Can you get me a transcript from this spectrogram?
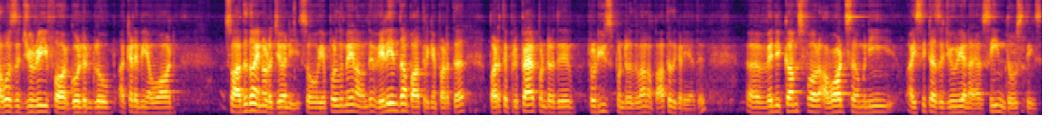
I was a jury for Golden Globe academy award so அதுதான் என்னோடய ஜேர்னி ஸோ எப்பொழுதுமே நான் வந்து வெளியேந்து தான் பார்த்துருக்கேன் படத்தை. படத்தை ப்ரிப்பேர் பண்ணுறது ப்ரொடியூஸ் பண்ணுறதுலாம் நான் பார்த்தது கிடையாது. When it comes for award ceremony I sit as a jury and I have seen those things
